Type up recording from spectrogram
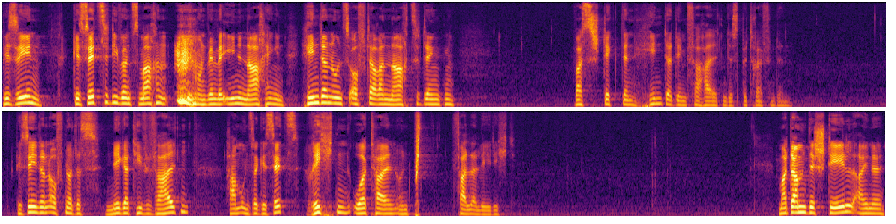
Wir sehen, Gesetze, die wir uns machen und wenn wir ihnen nachhängen, hindern uns oft daran nachzudenken, was steckt denn hinter dem Verhalten des Betreffenden. Wir sehen dann oft nur das negative Verhalten, haben unser Gesetz, richten, urteilen und Fall erledigt. Madame de Stael, eine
